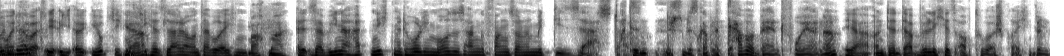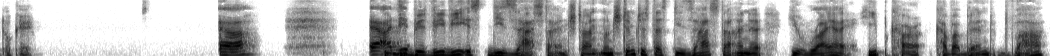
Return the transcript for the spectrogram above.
Moment, gegründet. aber äh, äh, Jups, ich muss Ja. dich jetzt leider unterbrechen. Mach mal. Äh, Sabina hat nicht mit Holy Moses angefangen, sondern mit Disaster. Hatte, stimmt, es gab eine Coverband vorher, ne? Ja, und da, da will ich jetzt auch drüber sprechen. Stimmt, okay. Ja. Ja, Wie, wie, wie ist Disaster entstanden? Und stimmt es, dass Disaster eine Uriah Heep Coverband war?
